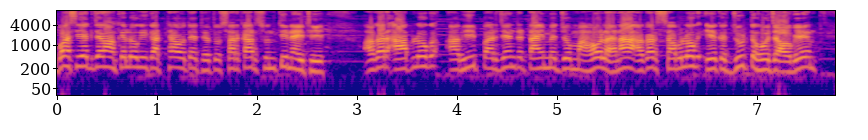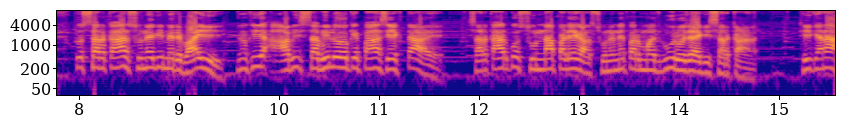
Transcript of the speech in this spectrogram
बस एक जगह के लोग इकट्ठा होते थे तो सरकार सुनती नहीं थी। अगर आप लोग अभी प्रजेंट टाइम में जो माहौल है ना, अगर सब लोग एकजुट हो जाओगे तो सरकार सुनेगी मेरे भाई, क्योंकि अभी सभी लोगों के पास एकता है। सरकार को सुनना पड़ेगा, सुनने पर मजबूर हो जाएगी सरकार। ठीक है ना?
